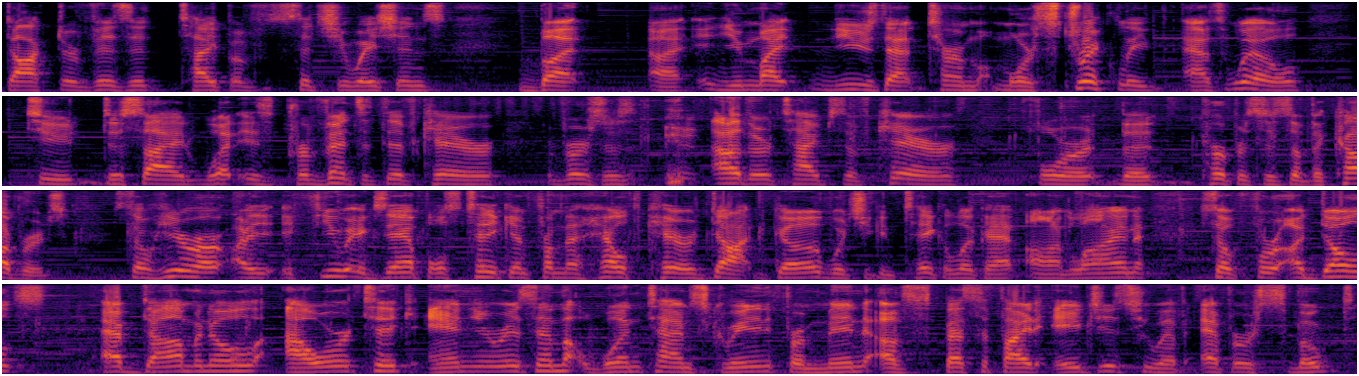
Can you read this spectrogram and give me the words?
doctor visit type of situations, but uh, you might use that term more strictly as well to decide what is preventative care versus other types of care for the purposes of the coverage. So here are a, few examples taken from the healthcare.gov, which you can take a look at online. So for adults, abdominal aortic aneurysm, one-time screening for men of specified ages who have ever smoked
